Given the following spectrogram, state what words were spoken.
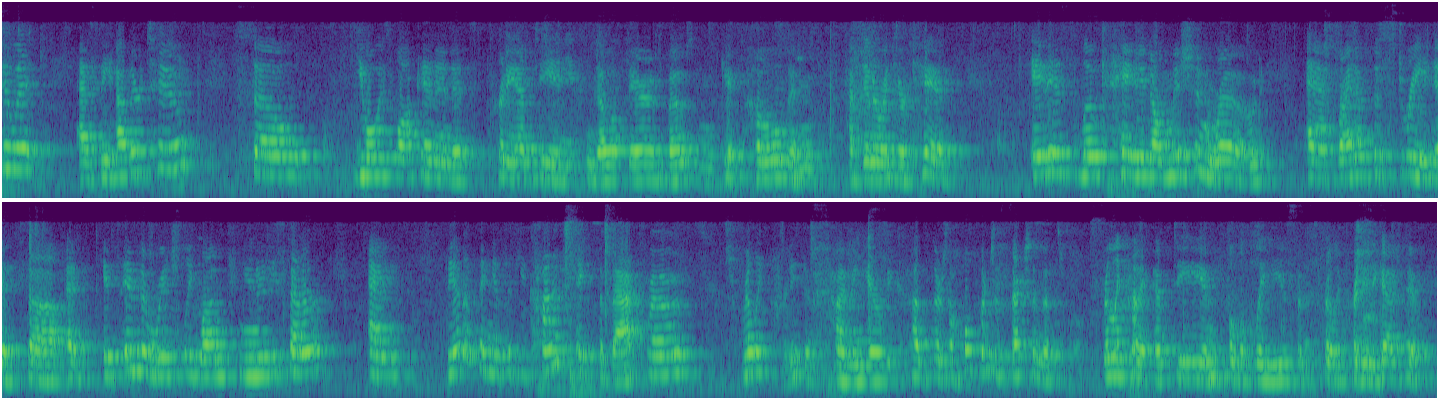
to it as the other two. So you always walk in and it's pretty empty and you can go up there and vote and get home and have dinner with your kids. It is located on Mission Road and right up the street. It's, uh, and it's in the Ridgely Run Community Center. And the other thing is if you kind of take the back road, it's really pretty this time of year because there's a whole bunch of section that's really kind of empty and full of leaves and it's really pretty to go to.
